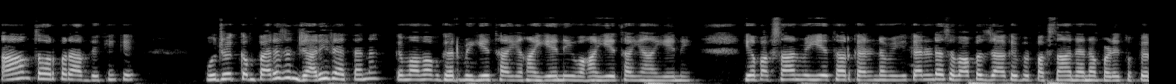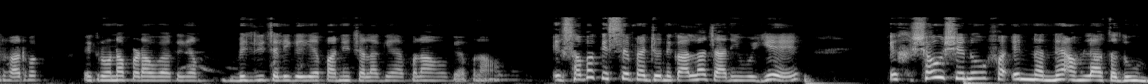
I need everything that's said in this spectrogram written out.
عام طور پر آپ دیکھیں کہ وہ جو ایک کمپیرزن جاری رہتا ہے نا کہ ماں باپ گھر میں یہ تھا، یہاں یہ نہیں، وہاں یہ تھا، یہاں یہ نہیں، یا پاکستان میں یہ تھا اور کینیڈا میں یہ، کینیڈا سے واپس جا کے پھر پاکستان رہنا پڑے تو پھر ہر وقت ایک رونا پڑا ہوا کہ یہاں بجلی چلی گئی ہے، پانی چلا گیا، فلاں ہو گیا، فلاں ہو گیا۔ ایک سبق اس سے میں جو نکالنا چاہ رہی ہوں وہ یہ ایک شو شنو فن عملہ تدوم۔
